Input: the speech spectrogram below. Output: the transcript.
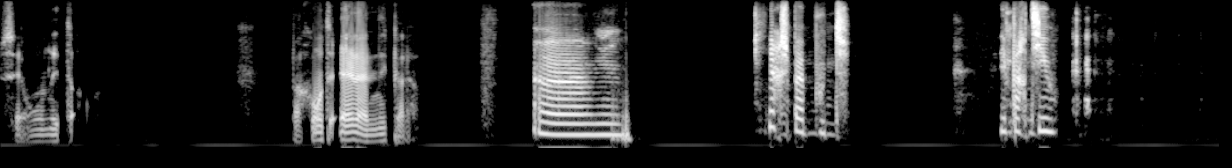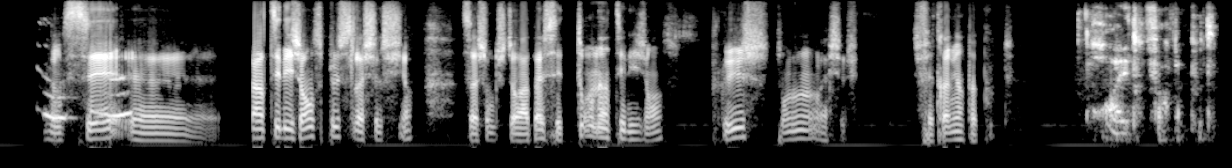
c'est en état. quoi. Par contre, elle, elle n'est pas là. Euh... Cherche Papoute. Elle est partie où? Donc c'est euh, intelligence plus lâcher le chien. Sachant que je te rappelle, c'est ton intelligence plus ton lâcher le chien. Tu fais très bien, Papoute. Oh, il est trop fort, Papoute.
